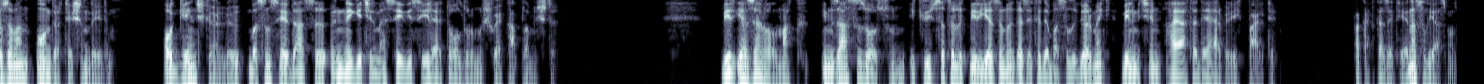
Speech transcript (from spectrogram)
O zaman 14 yaşındaydım. O genç gönlü basın sevdası önüne geçilmez sevgisiyle doldurmuş ve kaplamıştı. Bir yazar olmak, imzasız olsun, 2-3 satırlık bir yazımı gazetede basılı görmek benim için hayata değer bir ikbaldi. Fakat gazeteye nasıl yazmalı?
